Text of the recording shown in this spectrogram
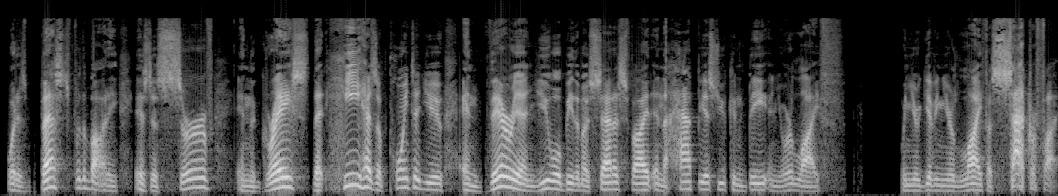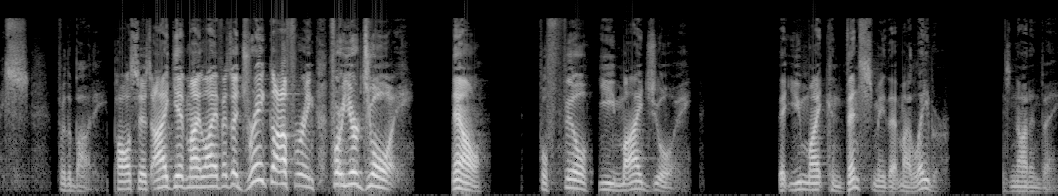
What is best for the body is to serve in the grace that He has appointed you, and therein you will be the most satisfied and the happiest you can be in your life when you're giving your life a sacrifice for the body. Paul says, I give my life as a drink offering for your joy. Now, fulfill ye my joy, that you might convince me that my labor is not in vain.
